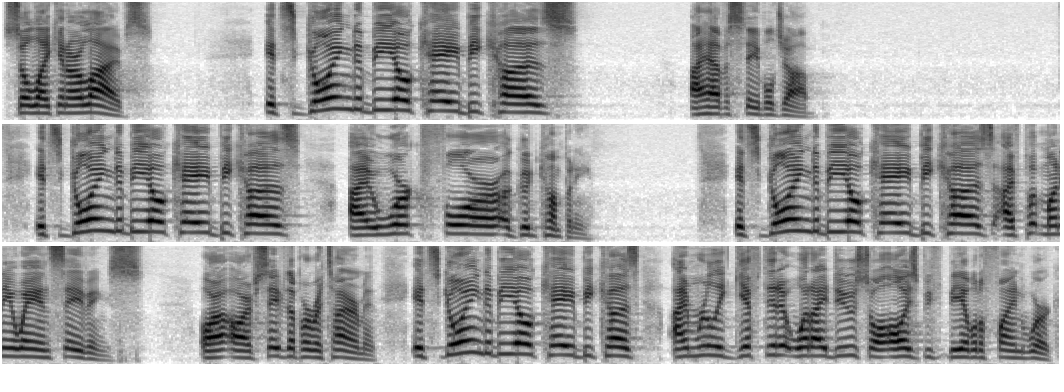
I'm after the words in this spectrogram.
So, like in our lives, it's going to be okay because I have a stable job. It's going to be okay because I work for a good company. It's going to be okay because I've put money away in savings or, or, I've saved up a retirement. It's going to be okay because I'm really gifted at what I do, so I'll always be, be able to find work.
